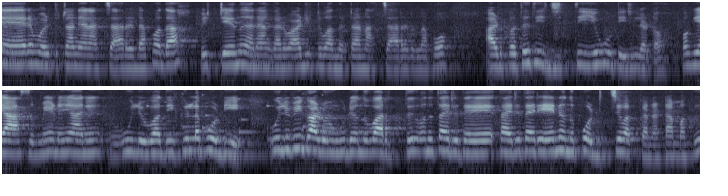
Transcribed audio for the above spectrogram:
നേരം വെളുത്തിട്ടാണ് ഞാൻ അച്ചാറിടുക. അപ്പോൾ അതാ പിറ്റേന്ന് ഞാൻ അംഗൻവാടി ഇട്ട് വന്നിട്ടാണ് അച്ചാറിടുന്നത്. അപ്പോൾ അടുപ്പത്ത് തീ തീ കൂട്ടിയിട്ടില്ല കേട്ടോ അപ്പോൾ ഗ്യാസുമ്മയാണ് ഞാൻ ഉലുവ അതിക്കുള്ള പൊടി ഉലുവി കടുവും കൂടി ഒന്ന് വറുത്ത് ഒന്ന് തരിതരേ തരുതരേനെ ഒന്ന് പൊടിച്ച് വെക്കണം കേട്ടോ നമുക്ക്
